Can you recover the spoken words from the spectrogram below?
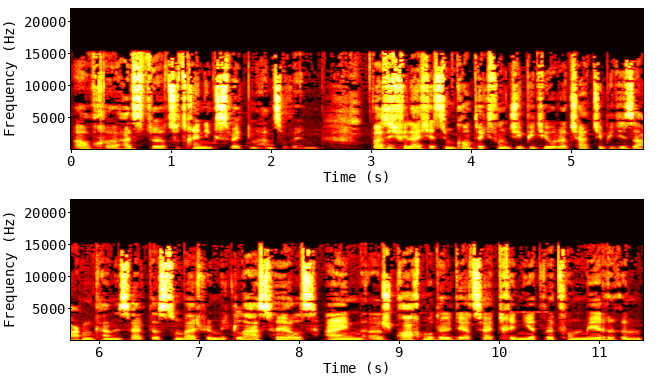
auch äh, als äh, zu Trainingszwecken anzuwenden. Was ich vielleicht jetzt im Kontext von GPT oder ChatGPT sagen kann, ist halt, dass zum Beispiel mit Glass Health ein äh, Sprachmodell derzeit trainiert wird von mehreren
